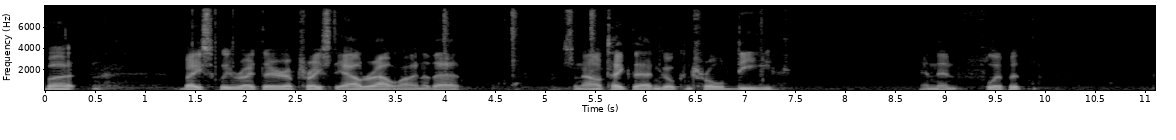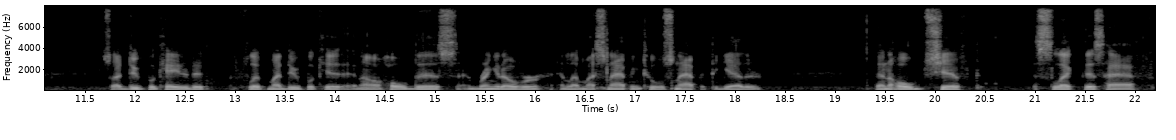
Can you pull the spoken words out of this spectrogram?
But basically right there I've traced the outer outline of that. So now I'll take that and go control D and then flip it. So I duplicated it flip my duplicate and I'll hold this and bring it over and let my snapping tool snap it together. Then I hold shift, select this half,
